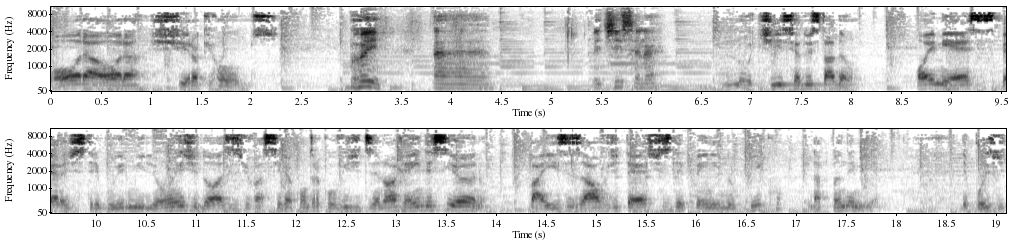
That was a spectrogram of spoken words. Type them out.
Ora, ora, Sherlock Holmes. Oi, uh, Letícia, né? Notícia do Estadão. OMS espera distribuir milhões de doses de vacina contra a Covid-19 ainda esse ano. Países alvo de testes dependem do pico da pandemia. Depois de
